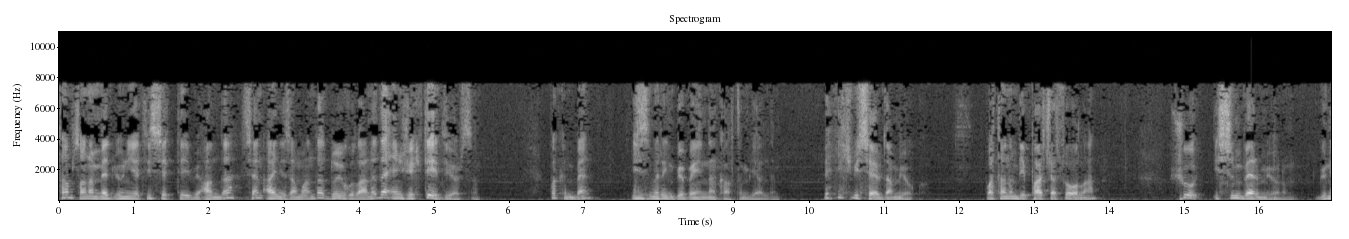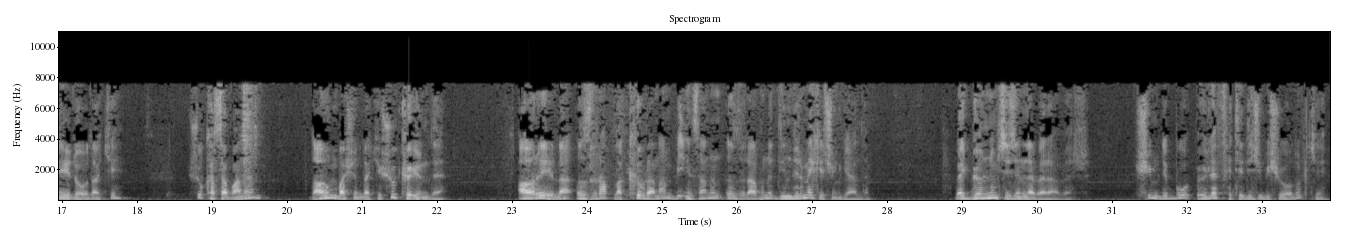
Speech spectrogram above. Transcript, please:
Tam sana medyuniyet hissettiği bir anda sen aynı zamanda duygularını da enjekte ediyorsun. Bakın ben İzmir'in göbeğinden kalktım geldim. Ve hiçbir sevdam yok. Vatanın bir parçası olan şu isim vermiyorum. Güneydoğu'daki şu kasabanın dağın başındaki şu köyünde ağrıyla, ızdırapla kıvranan bir insanın ızdırabını dindirmek için geldim. Ve gönlüm sizinle beraber. Şimdi bu öyle fethedici bir şey olur ki,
